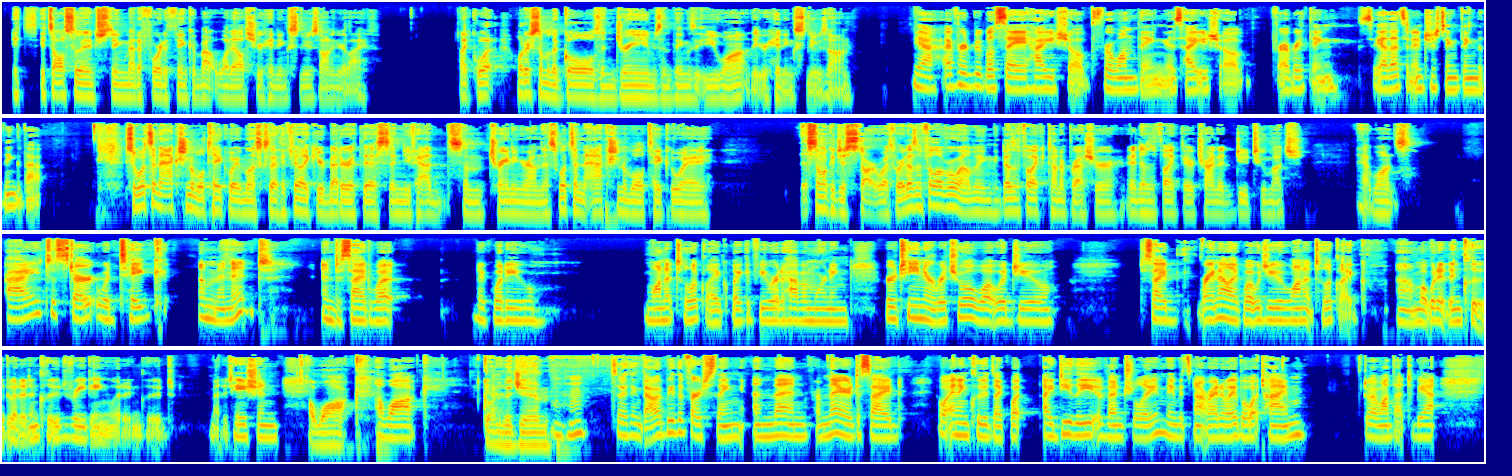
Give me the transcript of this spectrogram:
it's it's also an interesting metaphor to think about what else you're hitting snooze on in your life. Like what what are some of the goals and dreams and things that you want that you're hitting snooze on? Yeah, I've heard people say how you show up for one thing is how you show up for everything. So yeah, that's an interesting thing to think about. So, what's an actionable takeaway, Melissa? Because I feel like you're better at this and you've had some training around this. What's an actionable takeaway that someone could just start with where it doesn't feel overwhelming, it doesn't feel like a ton of pressure, and it doesn't feel like they're trying to do too much at once? I, to start, would take a minute and decide what, like, what do you want it to look like? Like, if you were to have a morning routine or ritual, what would you decide right now? Like, what would you want it to look like? Um, what would it include? Would it include reading? Would it include meditation? A walk, A walk? going to the gym. hmm So I think that would be the first thing. And then from there, decide, well, and include like what ideally, eventually, maybe it's not right away, but what time do I want that to be at?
